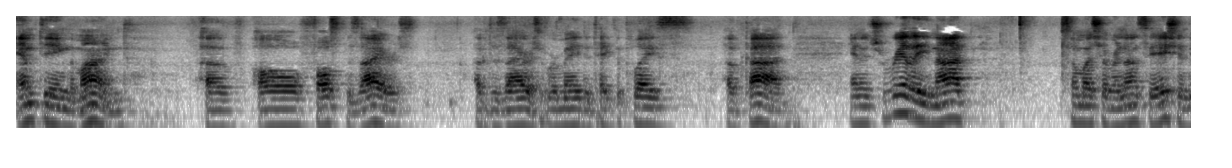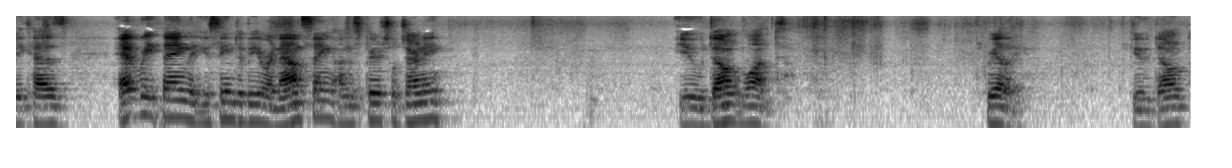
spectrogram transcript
emptying the mind of all false desires, of desires that were made to take the place of God. And it's really not so much a renunciation because everything that you seem to be renouncing on the spiritual journey, you don't want. Really. You don't,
